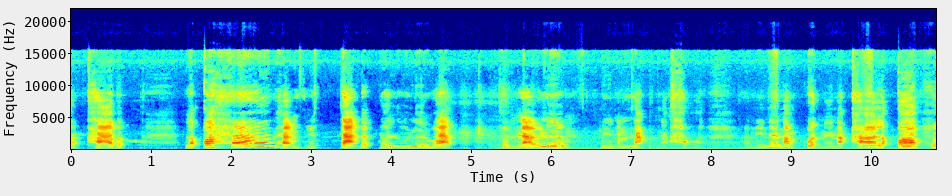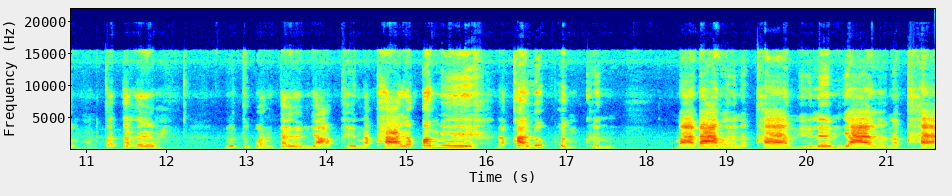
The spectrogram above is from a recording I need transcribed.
นะคะแบบ แล้วก็แห้มแถมที่ตะแบบนั้นรู้เลยว่า ผมเราเริ่มมีน้ำหนักนะคะ อันนี้แนะนำขวดนี้นะคะ แล้วก็ผมมันก็จะเริ่มรู้สึกว่ามันจะเริ่มยาวขึ้นนะคะ แล้วก็มีนะคะลูกผมขึ้นมาบ้างแล้วนะคะนนี้เริ่มยาวแล้วนะคะ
